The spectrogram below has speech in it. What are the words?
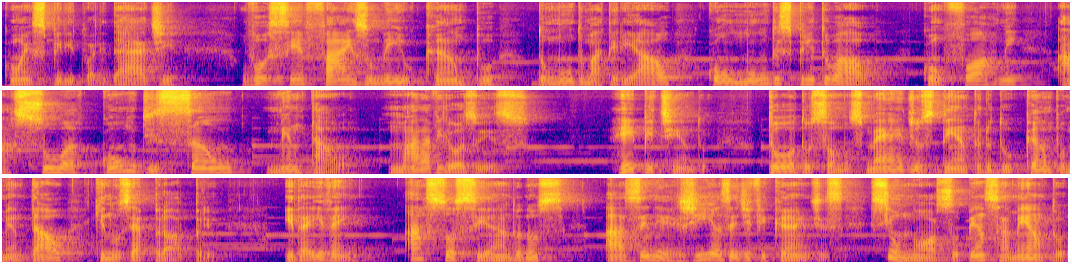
com a espiritualidade, você faz o meio-campo do mundo material com o mundo espiritual, conforme a sua condição mental. Maravilhoso isso. Repetindo, todos somos médios dentro do campo mental que nos é próprio. E daí vem, associando-nos às energias edificantes, se o nosso pensamento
